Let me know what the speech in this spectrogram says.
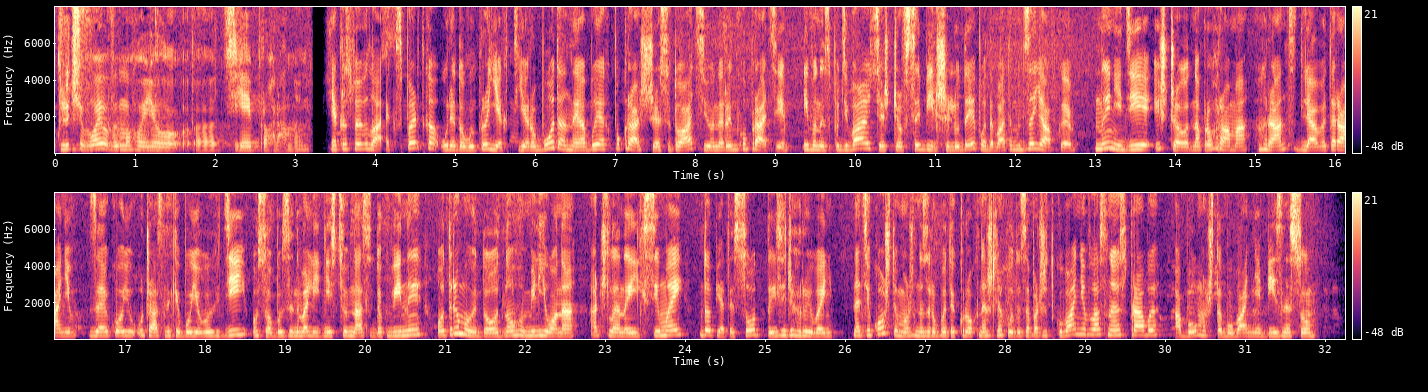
ключовою вимогою е, цієї програми. Як розповіла експертка, урядовий проєкт є робота неабияк покращує ситуацію на ринку праці, і вони сподіваються, що все більше людей подаватимуть заявки. Нині діє іще одна програма грант для ветеранів, за якою учасники бойових дій, особи з інвалідністю внаслідок війни отримують до 1 мільйона, а члени їх сімей до 500 тисяч гривень. На ці кошти можна зробити крок на шляху до започаткування власної справи або масштабування бізнесу.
